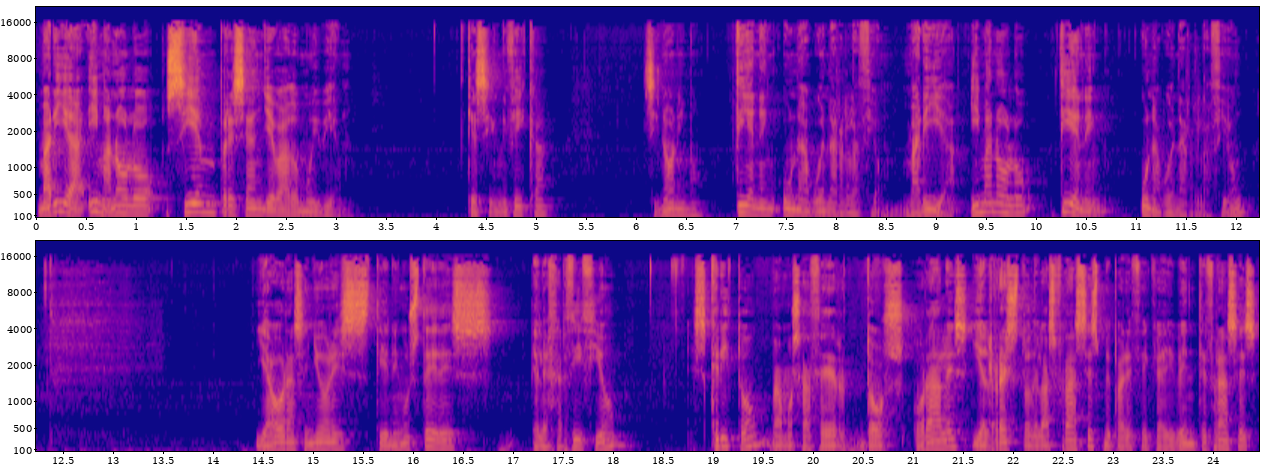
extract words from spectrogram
María y Manolo siempre se han llevado muy bien. ¿Qué significa? Sinónimo, tienen una buena relación. María y Manolo tienen una buena relación. Y ahora, señores, tienen ustedes el ejercicio escrito. Vamos a hacer dos orales y el resto de las frases, me parece que hay 20 frases,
